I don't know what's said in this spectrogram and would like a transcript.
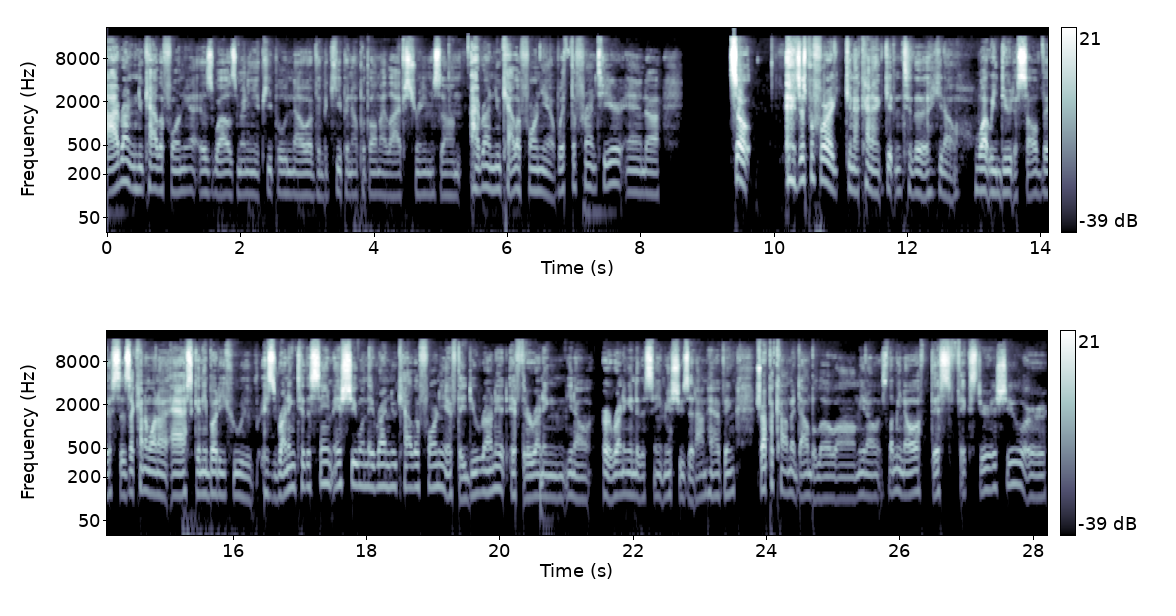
I run New California as well as many people know have been keeping up with all my live streams. Um, I run New California with the Frontier, and uh, so just before I you know kind of get into the you know what we do to solve this is I kind of want to ask anybody who is running to the same issue when they run New California if they do run it if they're running you know or running into the same issues that I'm having drop a comment down below um you know let me know if this fixed your issue or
